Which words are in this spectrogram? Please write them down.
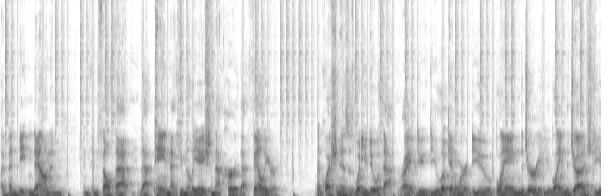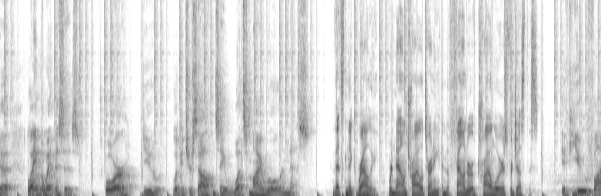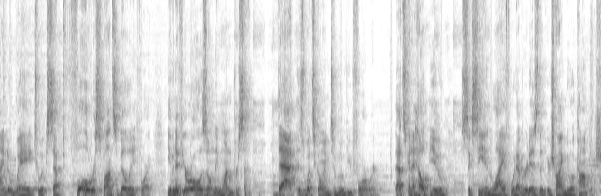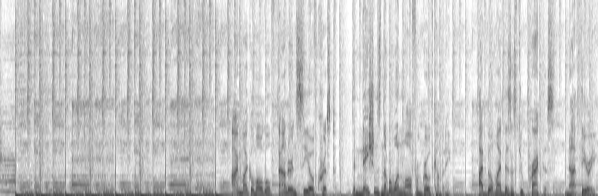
I've been beaten down and, and, and felt that, that pain, that humiliation, that hurt, that failure. The question is, is what do you do with that, right? Do you, do you look inward? Do you blame the jury? Do you blame the judge? Do you blame the witnesses? Or do you look at yourself and say, what's my role in this? That's Nick Rowley, renowned trial attorney and the founder of Trial Lawyers for Justice. If you find a way to accept full responsibility for it, even if your role is only 1%, that is what's going to move you forward. That's going to help you succeed in life, whatever it is that you're trying to accomplish. I'm Michael Mogill, founder and CEO of CRISP, the nation's number one law firm growth company. I've built my business through practice, not theory.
